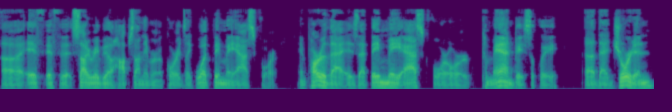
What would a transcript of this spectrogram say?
uh, if if Saudi Arabia hops on the Abraham Accords, like what they may ask for. And part of that is that they may ask for or command basically uh, that Jordan,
